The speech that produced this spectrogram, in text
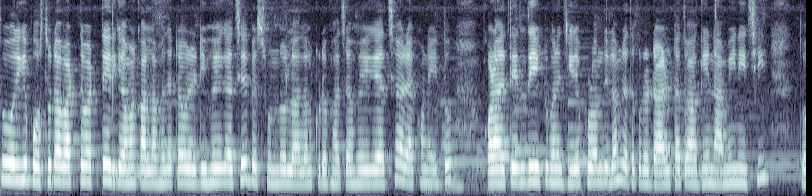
তো ওদিকে পোস্তটা বাড়তে বাড়তে এদিকে আমার কাল্লা ভাজাটাও রেডি হয়ে গেছে। বেশ সুন্দর লাল লাল করে ভাজা হয়ে গেছে। আর এখন এই তো কড়াই তেল দিয়ে একটুখানি জিরে ফোড়ন দিলাম, যাতে করে ডালটা তো আগে নামিয়ে নিয়েছি। তো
